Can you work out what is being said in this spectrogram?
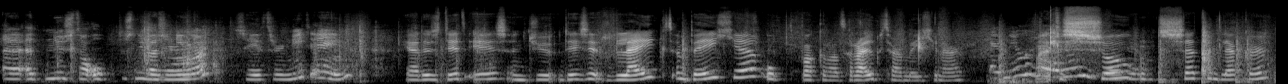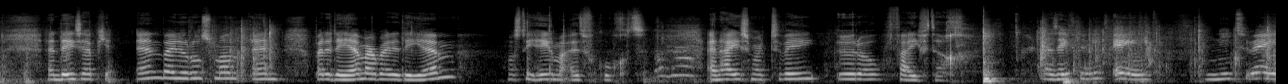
Eh, en nu is het al op. Dus nu was een nieuwe. Ze heeft er niet één. Ja, dus dit is een ju- Deze lijkt een beetje op Baccarat. Ruikt daar een beetje naar. Maar het is zo ontzettend lekker. En deze heb je en bij de Rossmann en bij de DM. Maar bij de DM was die helemaal uitverkocht. En hij is maar 2,50 euro. En ze heeft er niet één. Niet twee.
